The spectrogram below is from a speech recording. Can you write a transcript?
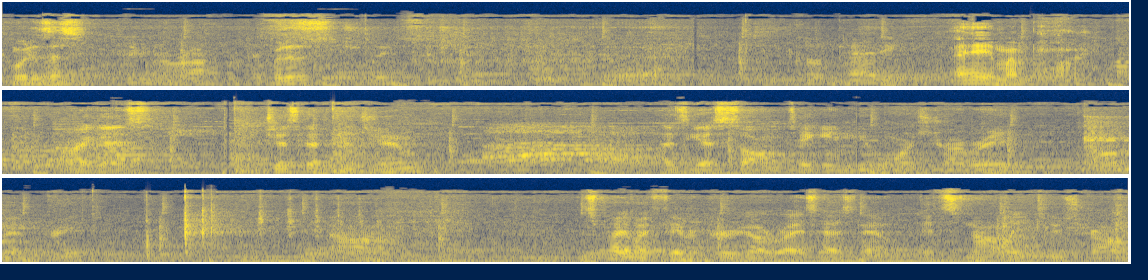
What is this? What is this? Hey, my boy. All right, guys. Just got to the gym. As you guys saw, I'm taking the orange strawberry element pre. Um, it's probably my favorite pre-workout Ryse has now. It's not like too strong.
